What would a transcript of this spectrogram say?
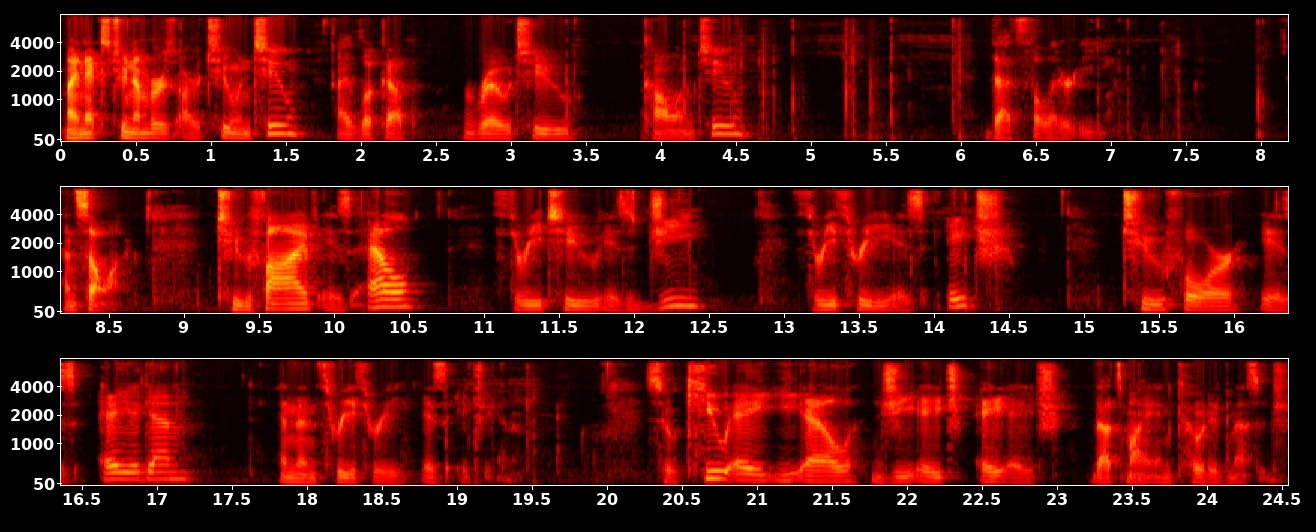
My next two numbers are 2 and 2. I look up row 2, column 2, that's the letter E. And so on. 2, 5 is L, 3, 2 is G, 3, 3 is H, 2, 4 is A again, and then 3, 3 is H again. So Q-A-E-L-G-H-A-H, that's my encoded message.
